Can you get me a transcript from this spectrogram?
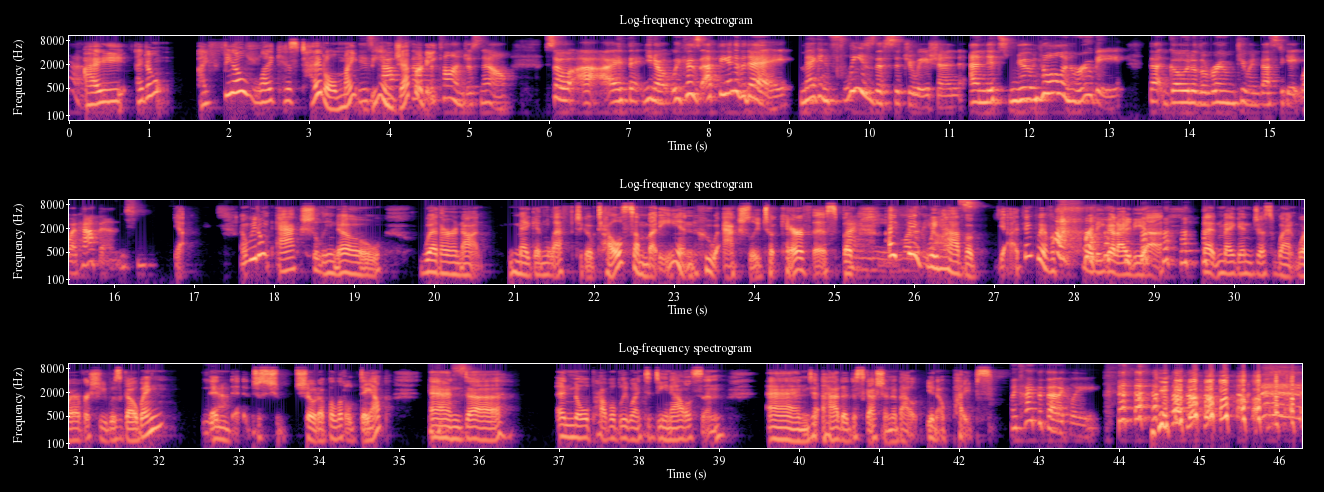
yeah. I I don't I feel like his title might He's be in passed that jeopardy. baton just now. So I, I think you know because at the end of the day, Meghan flees this situation, and it's new Noel and Ruby that go to the room to investigate what happened. Yeah. And we don't actually know whether or not Meghan left to go tell somebody and who actually took care of this, but mean, I think we have a yeah, I think we have a pretty good idea that Meghan just went wherever she was going yeah. and just showed up a little damp. And uh and Noel probably went to Dean Allison and had a discussion about, you know, pipes. like hypothetically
